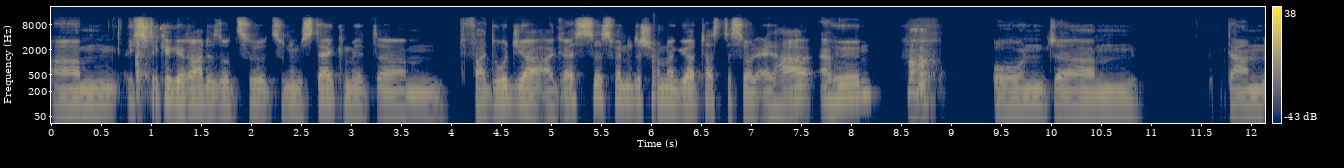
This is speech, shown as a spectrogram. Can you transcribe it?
Ähm, ich sticke gerade so zu, zu einem Stack mit ähm, Fadogia agrestis, wenn du das schon mal gehört hast. Das soll LH erhöhen. Aha. Und ähm, dann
